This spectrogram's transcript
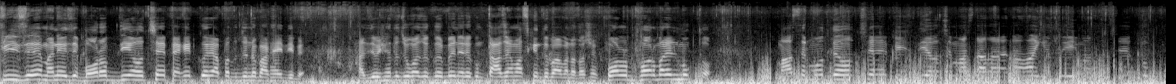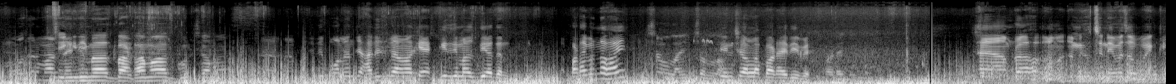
ফ্রিজে মানে ওই যে বরফ দিয়ে হচ্ছে প্যাকেট করে আপনাদের জন্য পাঠিয়ে দিবে। হাদিস ভাইয়ের সাথে যোগাযোগ করবেন এরকম তাজা মাছ কিন্তু পাবে না। তার সঙ্গে ফল ফরমালিন মুক্ত। মাছের মধ্যে হচ্ছে বীজ দিয়ে হচ্ছে মাছ তাজা রাখা হয় কিন্তু এই মাছ হচ্ছে খুব মজার মাছ চিংড়ি মাছ বাটা মাছ গুলশা মাছ। হ্যাঁ, আপনি যদি বলেন যে হাদিস ভাই আমাকে এক কেজি মাছ দিয়ে দেন পাঠাবেন না ভাই? ইনশাল্লাহ ইনশাল্লাহ। পাঠিয়ে দিবে। পাঠাই দিবো। হ্যাঁ আমরা আমি হচ্ছে নেমে যাব একটু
